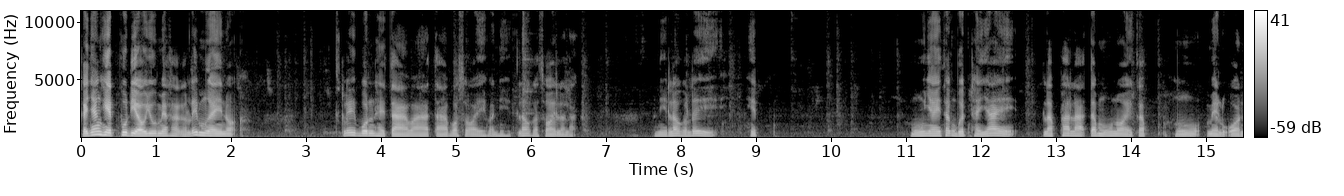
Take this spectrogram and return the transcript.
ก็ยังเฮ็ดผู้เดียวอยู่แม่ค่ะก็เลยเมื่อยเนาะ เลยบนให้ตาว่าตาบ่ซอยวันนี้เล่ากับซอยแล้วล่ะวันนี้เล่าก็เลยเห็ด หมูใหญ่ทั้งเบิดให้ย่ายรับภาระแต่หมูหน่อยกับหมูแม่ลูกอ่อน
